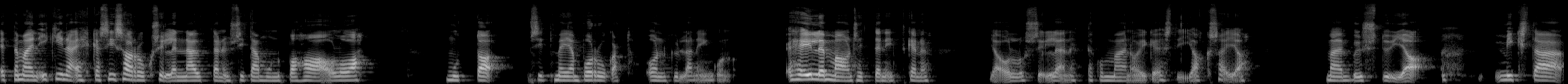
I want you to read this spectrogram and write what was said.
että mä en ikinä ehkä sisaruksille näyttänyt sitä mun pahaa oloa, mutta sitten meidän porukat on kyllä niin kuin, heille mä oon sitten itkenyt ja ollut silleen, että kun mä en oikeasti jaksa ja mä en pysty ja miksi tämä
